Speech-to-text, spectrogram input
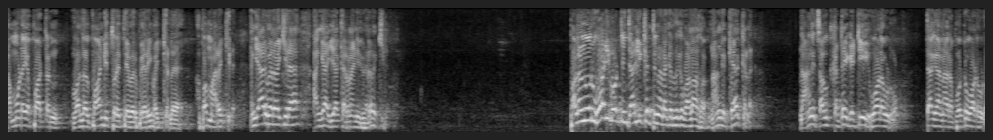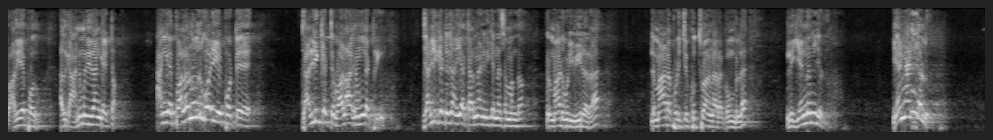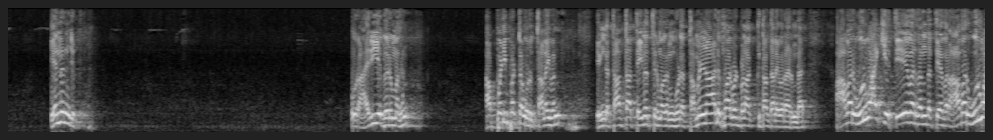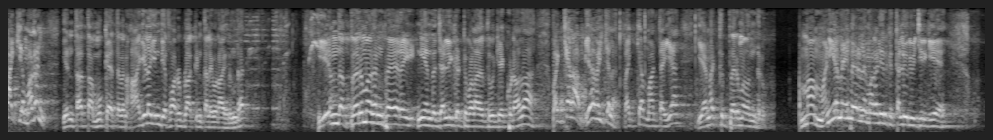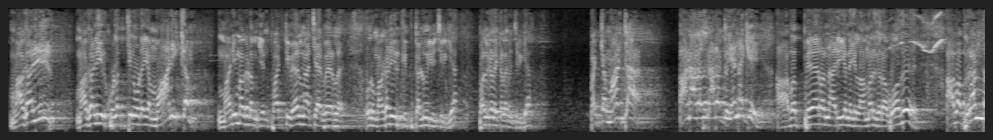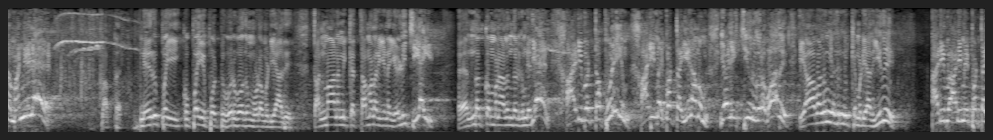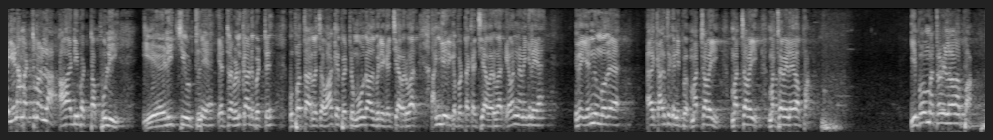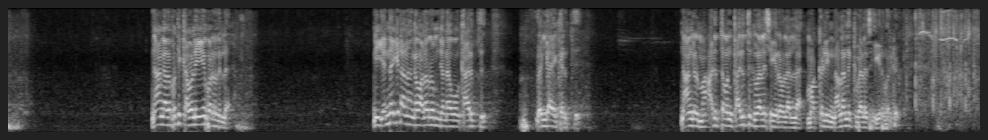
நம்முடைய பாட்டன் வள்ளல் பாண்டித்துரை தேவர் பேரை வைக்கல? அப்ப மறைக்கிற. அங்க யார் பேரை வைக்கிற? அங்க ஐயா கருணாநிதி பேரை வைக்கிற. பல நூறு கோடி போட்டு ஜல்லிக்கட்டு நடக்கிறதுக்கு வளாகம். நாங்க கேட்கல. நாங்க சவுக்கு கட்டை கட்டி ஓட விடுவோம். தேங்காய் நாரை போட்டு ஓட விடுவோம். அதே போதும். அதுக்கு அனுமதி தான் கேட்டோம். அங்கே பல நூறு கோடியை போட்டு ஜல்லிக்கட்டு வளாகம் கட்டுறீங்க. ஜல்லிக்கட்டுக்கு ஐயா கருணாநிதிக்கு என்ன சம்பந்தம்? ஒரு மாடுபிடி வீரரா? இல்ல மாடை பிடிச்சி குத்து வாங்கினாரா கொம்புல? என்னன்னு சொல்லு. என்னன்னு சொல்லு. என்னன்னு சொல்லு. ஒரு அரிய பெருமகன் அப்படிப்பட்ட ஒரு தலைவன் எங்க தாத்தா தெய்வ திருமகன் கூட தமிழ்நாடு ஃபார்வர்ட் பிளாக்கு தான் தலைவராக இருந்தார். அவர் உருவாக்கிய தேவர் தந்த தேவர் அவர் உருவாக்கிய மகன் என் தாத்தா முக்கிய தேவன் அகில இந்திய ஃபார்வர்ட் பிளாக்கின் தலைவராக இருந்தார். இந்த பெருமகன் பெயரை நீ அந்த ஜல்லிக்கட்டு வளாகத்து வைக்க கூடாதா வைக்கலாம். ஏன் வைக்கல? வைக்க மாட்டேன். எனக்கு பெருமை வந்துடும் அம்மா மணியமே பேரில் மகளிருக்கு கல்லூரி வச்சிருக்கியே. மகளிர் மகளிர் குலத்தினுடைய மாணிக்கம். மணிமகடம் என் பாட்டி வேலுநாச்சியார் பேர்ல ஒரு மகளிருக்கு கல்லூரி வச்சிருக்கியா? பல்கலைக்கழகம் வச்சிருக்கியா? வைக்க மாட்டா ஆனால் அது நடக்கும். என்னைக்கு? அவ பேரன் அரியணையில் அமர்கிற போது அவ பிறந்த மண்ணிலே பாப்ப. நெருப்பை குப்பையை போட்டு ஒருபோதும் மூட முடியாது. தன்மானமிக்க தமிழர் இன எழுச்சியை எந்த கொம்பனாலும் தடுக்க முடியாது? ஏன்? அடிபட்ட புலியும் அடிமைப்பட்ட இனமும் எழுச்சி இருக்கிற போது யாவனும் எதிர் நிற்க முடியாது. இது அடிப அடிமைப்பட்ட இனம் மட்டுமல்ல அடிபட்ட புலி. எழுச்சி விட்டு எட்ட விழுக்காடு பெற்று முப்பத்தாறு லட்சம் வாக்கை பெற்று மூன்றாவது பெரிய கட்சியா வருவார் அங்கீகரிக்கப்பட்ட கட்சியா வருவார். எவன் நினைக்கலையா? இவன் என்னும் போது அது கருத்து கணிப்பு. மற்றவை மற்றவை மற்றவையிலே வைப்பான். இப்பவும் மற்றவையில தான் வைப்பான். நாங்க அதை பத்தி கவலையே படுறதில்லை. நீ என்னைக்கிடா நாங்க வளரும் சொன்ன? உன் கருத்து. வெங்காய கருத்து. நாங்கள் அடுத்தவன் கருத்துக்கு வேலை செய்கிறவர்கள் அல்ல மக்களின் நலனுக்கு வேலை செய்கிறவர்கள்.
